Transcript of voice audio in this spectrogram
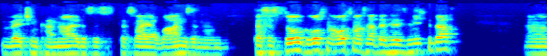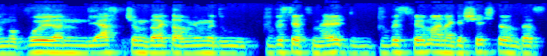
welchem Kanal, das ist, das war ja Wahnsinn. Und dass es so großen Ausmaß hat, das hätte ich nicht gedacht. Ähm, obwohl dann die ersten schon gesagt haben, Junge, du, du bist jetzt ein Held, du, du bist für immer in der Geschichte und das,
